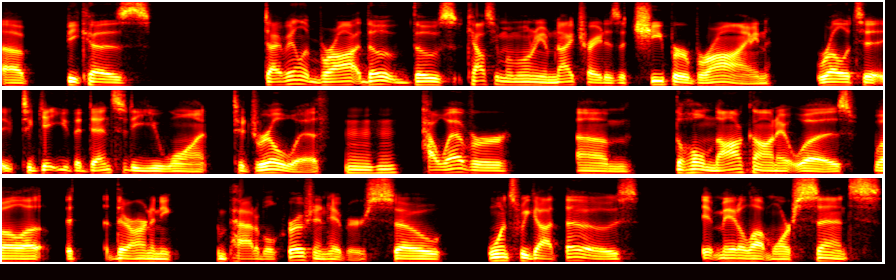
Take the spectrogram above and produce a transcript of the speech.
uh, because divalent brine, those calcium ammonium nitrate is a cheaper brine relative to get you the density you want to drill with. Mm-hmm. However, um, the whole knock on it was, well, uh, it, there aren't any compatible corrosion inhibitors. So once we got those, it made a lot more sense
